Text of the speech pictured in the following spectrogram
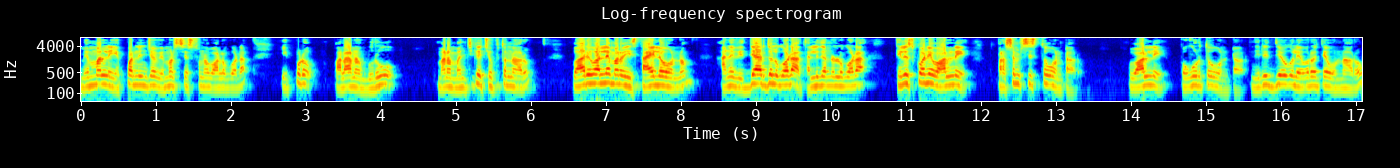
మిమ్మల్ని ఎప్పటి నుంచో విమర్శిస్తున్న వాళ్ళు కూడా ఇప్పుడు ఫలానా గురువు మన మంచిగా చెబుతున్నారు. వారి వల్లే మనం ఈ స్థాయిలో ఉన్నాం అనే విద్యార్థులు కూడా తల్లిదండ్రులు కూడా తెలుసుకొని వాళ్ళని ప్రశంసిస్తూ ఉంటారు. వాళ్ళని పొగుడుతూ ఉంటారు. నిరుద్యోగులు ఎవరైతే ఉన్నారో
